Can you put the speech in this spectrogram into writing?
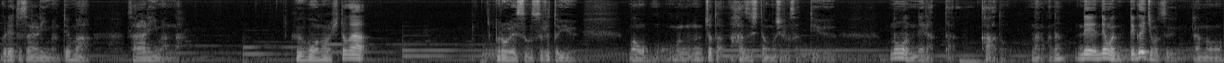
グレートサラリーマンという、まあ、サラリーマンな風貌の人が、プロレスをするという、まあ、ちょっと外した面白さっていうのを狙ったカードなのかな。で、でも、でかい一物、あの、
